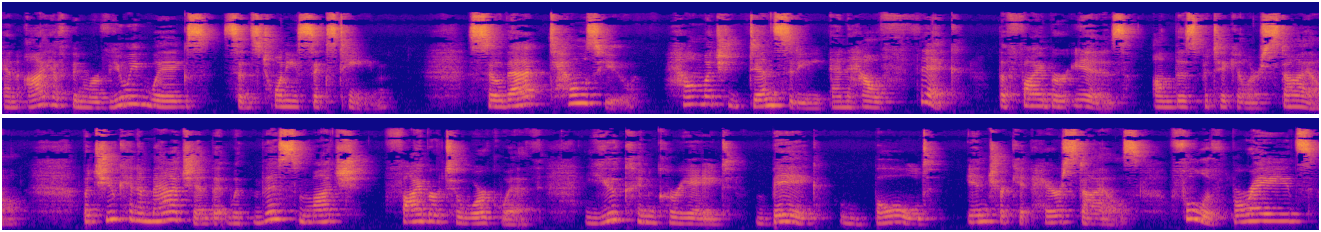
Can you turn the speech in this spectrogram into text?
and I have been reviewing wigs since 2016. So that tells you how much density and how thick the fiber is on this particular style. But you can imagine that with this much fiber to work with, you can create big, bold, intricate hairstyles full of braids,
